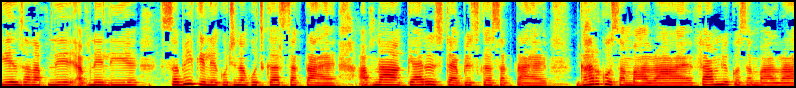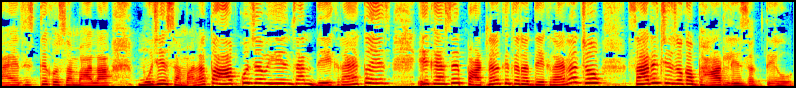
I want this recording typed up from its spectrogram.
ये इंसान अपने अपने लिए सभी के लिए कुछ ना कुछ कर सकता है। अपना कैरियर स्टैब्लिश कर सकता है। घर को संभाल रहा है, फैमिली को संभाल रहा है, रिश्ते को संभाला। मुझे संभाला। तो आपको जब ये इंसान देख रहा है तो इस, एक ऐसे पार्टनर की तरह देख रहा है ना, जो सारी चीज़ों का भार ले सकते हो,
